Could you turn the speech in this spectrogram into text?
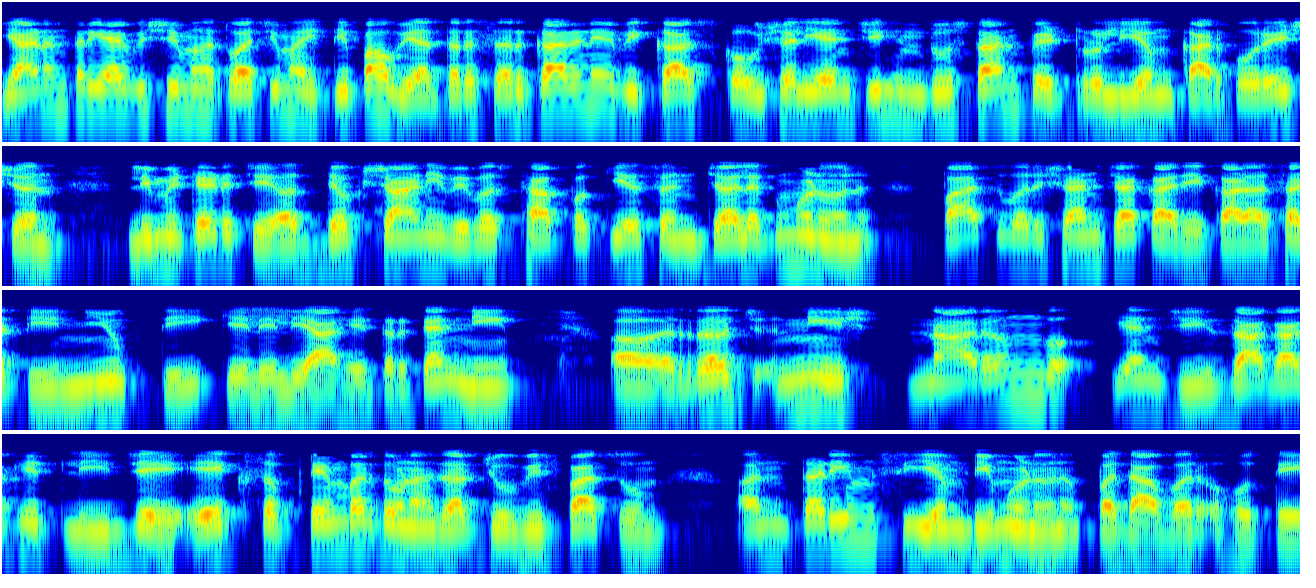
यानंतर याविषयी महत्वाची माहिती पाहूया. तर सरकारने विकास कौशल यांची हिंदुस्तान पेट्रोलियम कॉर्पोरेशन लिमिटेडचे अध्यक्ष आणि व्यवस्थापकीय संचालक म्हणून पाच वर्षांच्या कार्यकाळासाठी नियुक्ती केलेली आहे. तर त्यांनी रजनीश नारंग यांची जागा घेतली जे एक सप्टेंबर दोन हजार चोवीसपासून अंतरिम सीएमडी म्हणून पदावर होते.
